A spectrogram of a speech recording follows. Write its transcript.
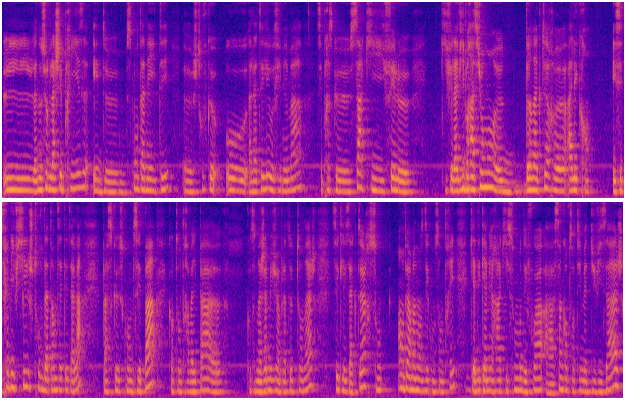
La notion de lâcher prise et de spontanéité, euh, je trouve que à la télé, au cinéma, c'est presque ça qui fait, le, qui fait la vibration euh, d'un acteur euh, à l'écran. Et c'est très difficile, je trouve, d'atteindre cet état-là, parce que ce qu'on ne sait pas, quand on ne travaille pas, quand on n'a jamais vu un plateau de tournage, c'est que les acteurs sont en permanence déconcentré, qu'il y a des caméras qui sont des fois à 50 cm du visage,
